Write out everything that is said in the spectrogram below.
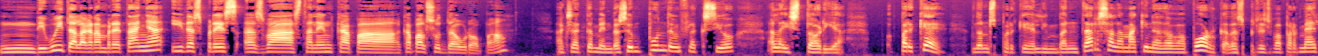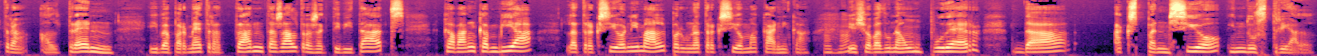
XVIII a la Gran Bretanya i després es va estenent cap, a, cap al sud d'Europa. Exactament, va ser un punt d'inflexió a la història. Per què? Doncs perquè l'inventar-se la màquina de vapor, que després va permetre el tren i va permetre tantes altres activitats, que van canviar la tracció animal per una tracció mecànica. Uh -huh. I això va donar un poder d'expansió industrial.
